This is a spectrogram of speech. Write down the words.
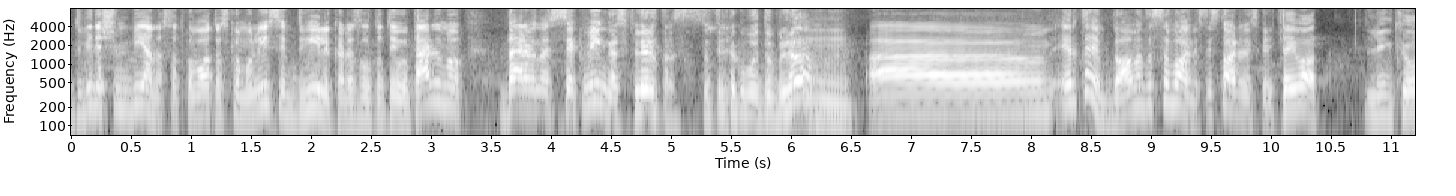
21 atkovotas kamuolys ir 12 rezultatyvų perdavimų. Dar vienas sėkmingas flirtas su trigubu dubliu. Mm. A, ir taip, Domantas Sabonis, istorinis skaičius. Tai va, linkiu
